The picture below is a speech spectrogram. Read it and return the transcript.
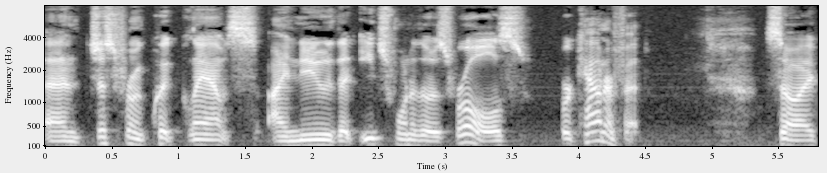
And just from a quick glance, I knew that each one of those rolls were counterfeit. So I,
